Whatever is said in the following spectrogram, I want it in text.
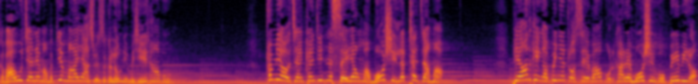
ကဘာဦးကျမ်းထဲမှာမပြစ်မှားရဆိုတဲ့စကားလုံးတွေမရေးထားဘူးဖျမြောက်ကျမ်းခန်းကြီး20ရောက်မှမောရှေလက်ထက်ကြမှဘုရားသခင်ကပြည့်ညတ်တော်10ပါးကိုတခါတည်းမောရှေကိုပေးပြီးတော့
